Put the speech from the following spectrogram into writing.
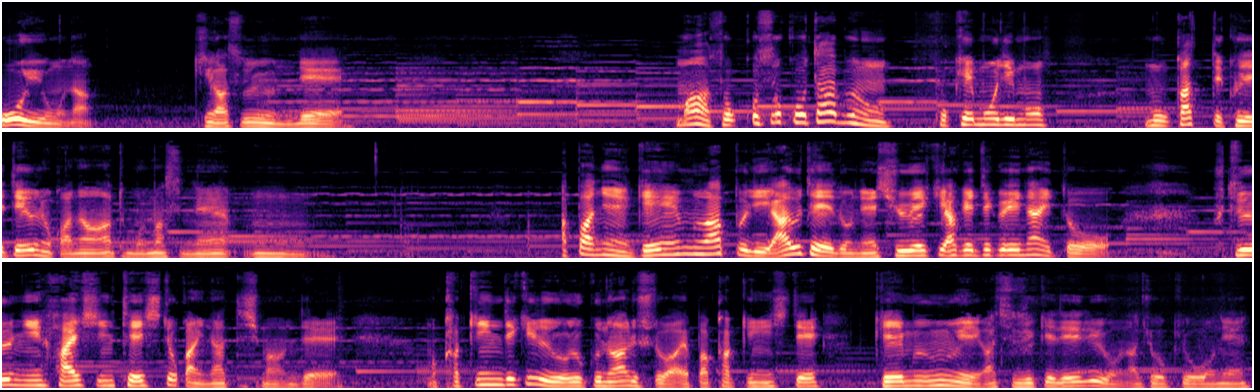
多いような気がするんで、まあそこそこ多分ポケモリも儲かってくれてるのかなと思いますね。うん。やっぱね、ゲームアプリある程度ね、収益上げてくれないと、普通に配信停止とかになってしまうんで、ま、課金できる余力のある人はやっぱ課金してゲーム運営が続けられるような状況をね、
